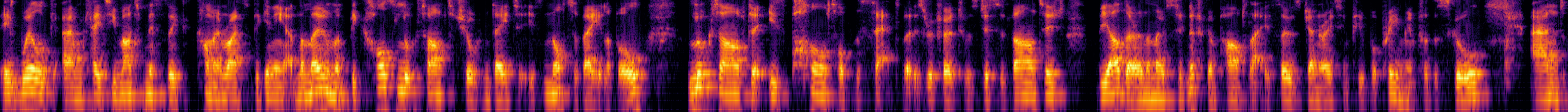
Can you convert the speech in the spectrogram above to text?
it will, um, Katie, you might have missed the comment right at the beginning. At the moment, because looked after children data is not available, looked after is part of the set that is referred to as disadvantaged. The other and the most significant part of that is those generating pupil premium for the school, and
